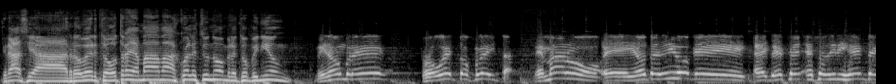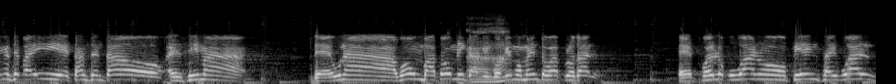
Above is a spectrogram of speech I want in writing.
Gracias, Roberto. Otra llamada más. ¿Cuál es tu nombre, tu opinión? Mi nombre es Roberto Fleita. Hermano, eh, yo te digo que eh, esos dirigentes en ese país están sentados encima de una bomba atómica que en cualquier momento va a explotar. El pueblo cubano piensa igual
